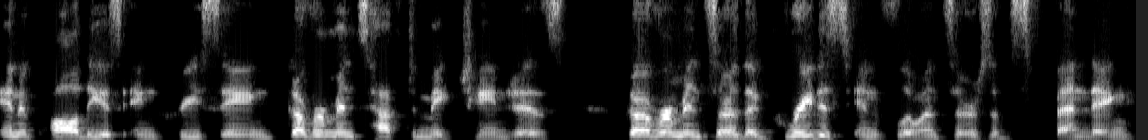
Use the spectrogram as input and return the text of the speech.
inequality is increasing, governments have to make changes. Governments are the greatest influencers of spending,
